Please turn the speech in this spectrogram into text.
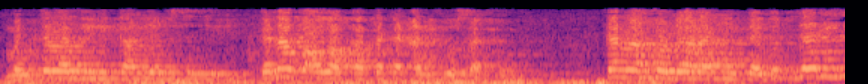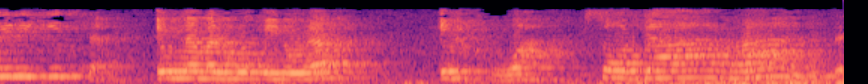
Mencela diri kalian sendiri. Kenapa Allah katakan anfusakum? Karena saudara kita itu dari diri kita. Innamal mu'minuna ikhwah. Saudara kita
